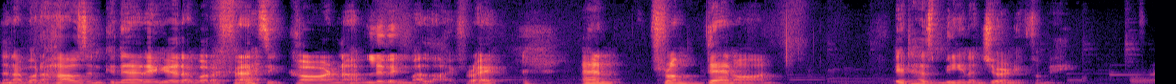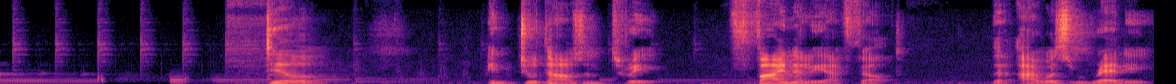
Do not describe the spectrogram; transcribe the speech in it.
then I bought a house in Connecticut, I bought a fancy car, and I'm living my life, right? And from then on, it has been a journey for me. Till in 2003, finally I felt that I was ready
